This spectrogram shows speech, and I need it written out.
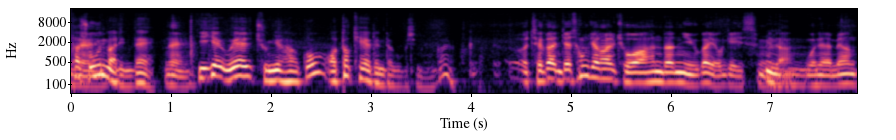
다 네. 좋은 말인데 네. 이게 왜 중요하고 어떻게 해야 된다고 보시는 건가요? 어, 제가 이제 성장을 좋아한다는 이유가 여기에 있습니다. 음. 뭐냐면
